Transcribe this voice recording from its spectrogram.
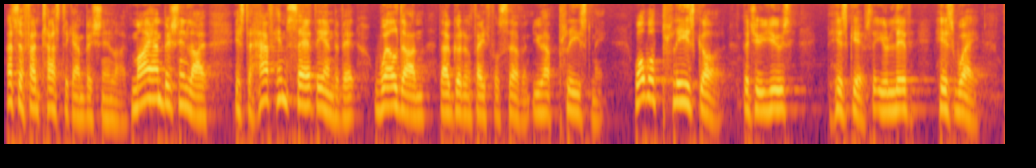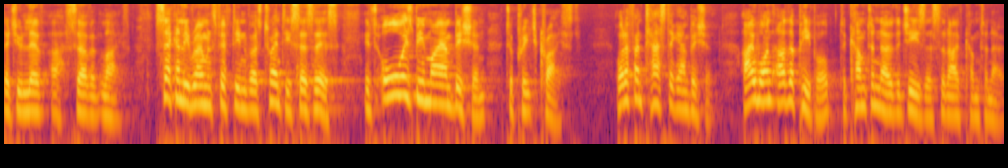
That's a fantastic ambition in life. My ambition in life is to have him say at the end of it, Well done, thou good and faithful servant. You have pleased me. What will please God? That you use his gifts, that you live his way, that you live a servant life. Secondly, Romans 15, verse 20 says this It's always been my ambition to preach Christ. What a fantastic ambition. I want other people to come to know the Jesus that I've come to know.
